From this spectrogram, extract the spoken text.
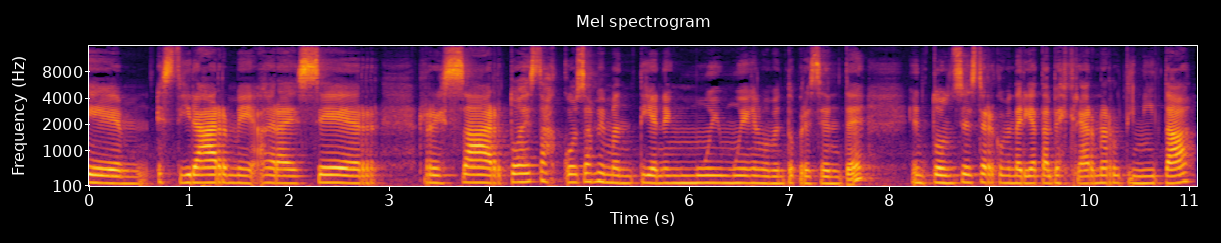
em, estirarme, agradecer, rezar, todas estas cosas me mantienen muy, muy en el momento presente. Entonces te recomendaría tal vez crear una rutinita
